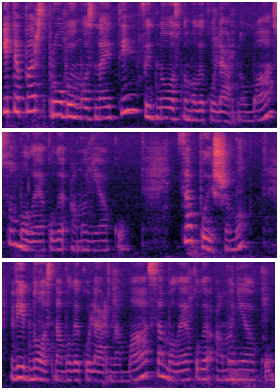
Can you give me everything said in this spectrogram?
І тепер спробуємо знайти відносну молекулярну масу молекули амоніаку. Запишемо відносна молекулярна маса молекули амоніаку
